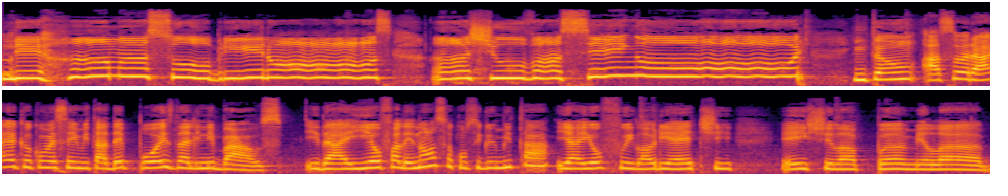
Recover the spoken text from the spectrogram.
Derrama sobre nós a chuva, Senhor. Então, a Soraya que eu comecei a imitar depois da Aline Barros. E daí eu falei, nossa, eu consigo imitar. E aí eu fui Lauriette, Estila, Pamela,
